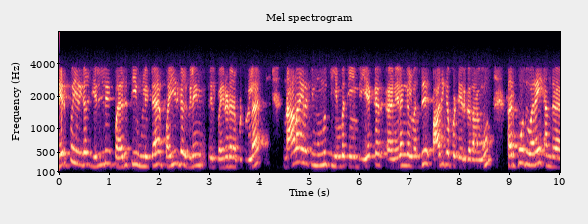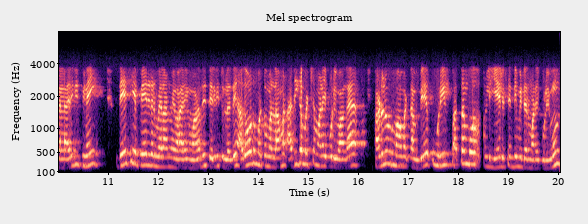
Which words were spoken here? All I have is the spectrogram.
நெற்பயிர்கள் எள்ளு பருத்தி உள்ளிட்ட பயிர்கள் விளைநிலத்தில் பயிரிடப்பட்டுள்ள நாலாயிரத்தி முன்னூத்தி எண்பத்தி ஐந்து ஏக்கர் நிலங்கள் வந்து பாதிக்கப்பட்டு இருக்கிறதாகவும் தற்போது வரை அந்த அறிவிப்பினை தேசிய பேரிடர் மேலாண்மை வாரியமானது தெரிவித்துள்ளது. அதோடு மட்டுமல்லாமல் அதிகபட்ச மழை பொழிவாக கடலூர் மாவட்டம் வேப்பூரில் பத்தொன்பது புள்ளி ஏழு சென்டிமீட்டர் மழை பொழிவும்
